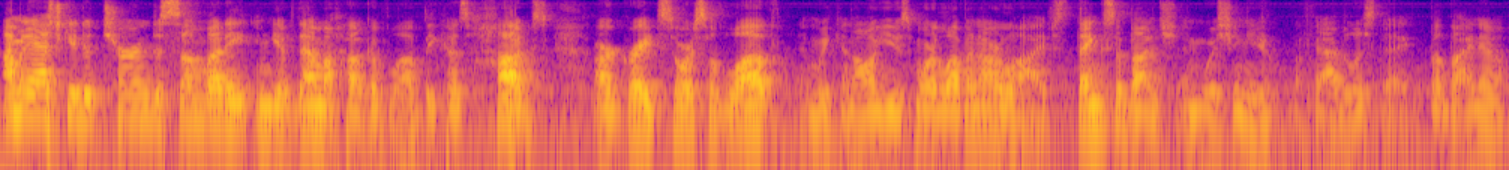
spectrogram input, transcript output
I'm going to ask you to turn to somebody and give them a hug of love because hugs are a great source of love and we can all use more love in our lives. Thanks a bunch and wishing you a fabulous day. Bye-bye now.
